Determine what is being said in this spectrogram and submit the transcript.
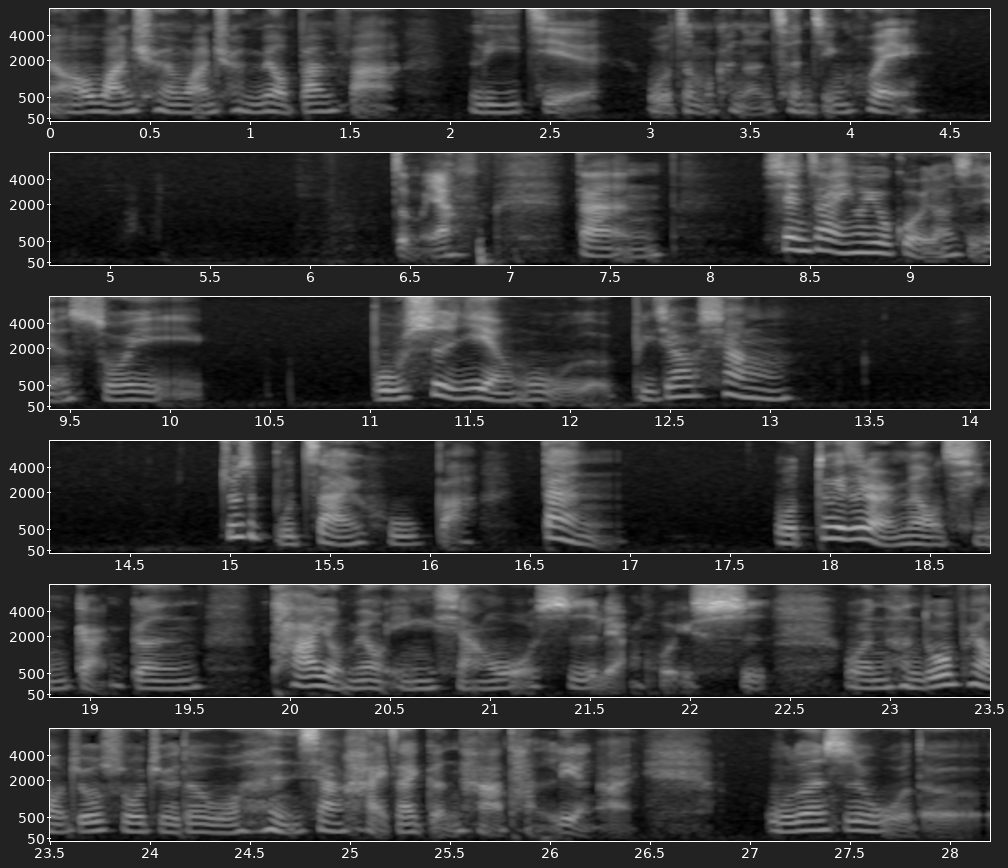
然后完全完全没有办法理解，我怎么可能曾经会怎么样？但现在因为又过一段时间，所以不是厌恶了，比较像就是不在乎吧。但我对这个人没有情感，跟他有没有影响我是两回事。我很多朋友就说，觉得我很像还在跟他谈恋爱，无论是我的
